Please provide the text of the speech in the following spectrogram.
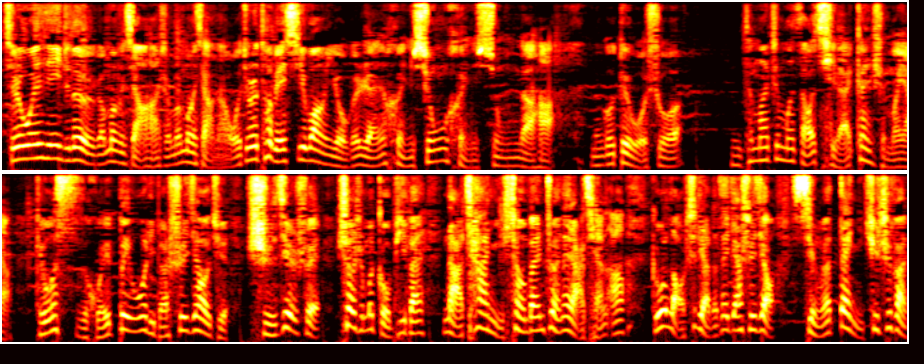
其实温馨一直都有一个梦想哈什么梦想呢？我就是特别希望有个人很凶很凶的哈能够对我说你他妈这么早起来干什么呀？给我死回被窝里边睡觉去，使劲睡，上什么狗屁班？哪差你上班赚那俩钱了啊？给我老实点的在家睡觉，醒了带你去吃饭，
